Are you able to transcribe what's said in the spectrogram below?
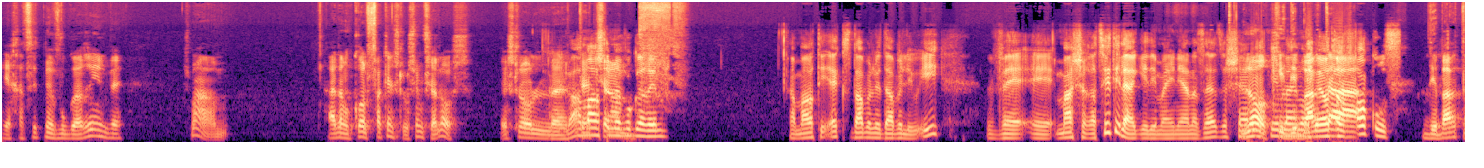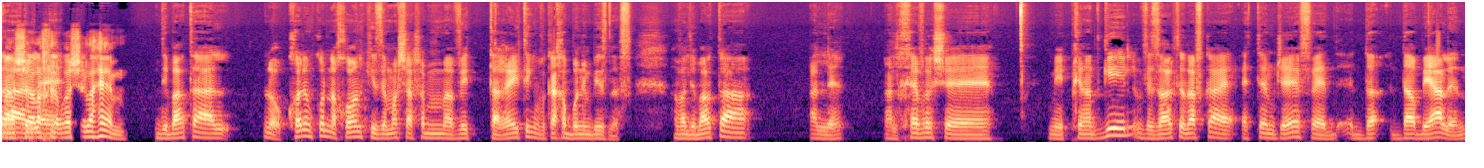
יחסית מבוגרים, ושמע, אדם קול fucking 33, יש לו לתת לא אמרתי שם... מבוגרים, אמרתי XWWE, ומה שרציתי להגיד עם העניין הזה, זה שהם לא, נותנים להם דיברת, הרבה יותר פוקוס מאשר על... לחבר'ה שלהם. דיברת על, לא, קודם כל נכון, כי זה מה שעכשיו מביא את הרייטינג וככה בונים ביזנס, אבל דיברת על, על חבר'ה שמבחינת גיל, וזרקת דווקא את MJF ואת דרבי אלן,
